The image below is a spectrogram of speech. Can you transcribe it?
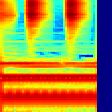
Bye.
